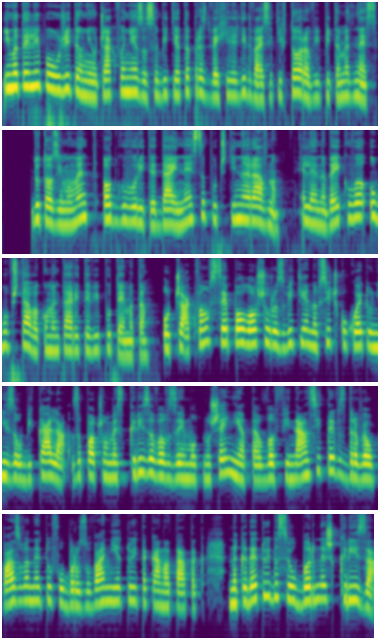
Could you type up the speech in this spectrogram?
Имате ли положителни очаквания за събитията през 2022, ви питаме днес. До този момент отговорите да и не са почти наравно – Елена Бейкова обобщава коментарите ви по темата. Очаквам все по-лошо развитие на всичко, което ни заобикаля. Започваме с криза в взаимоотношенията, в финансите, в здравеопазването, в образованието и така нататък. Накъдето и да се обърнеш криза.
